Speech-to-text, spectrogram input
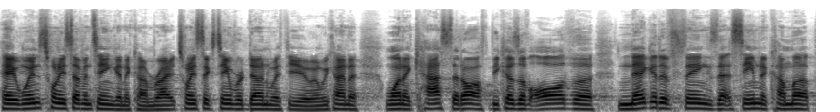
hey, when's 2017 going to come, right? 2016, we're done with you. And we kind of want to cast it off because of all the negative things that seem to come up.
